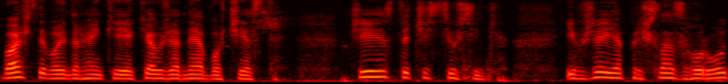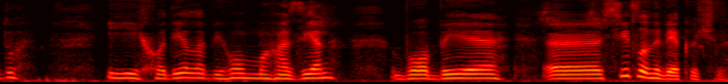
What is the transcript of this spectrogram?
Бачите, мої дорогенькі, яке вже небо чисте. Чисте, чистюсіньке. І вже я прийшла з городу і ходила бігом в магазин, бо би е, світло не виключили,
